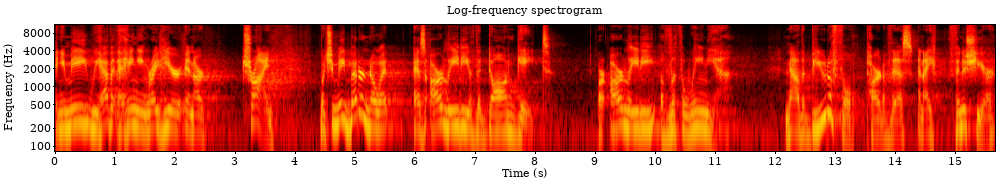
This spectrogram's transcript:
and you may, we have it hanging right here in our shrine, but you may better know it as Our Lady of the Dawn Gate or Our Lady of Lithuania. Now, the beautiful part of this, and I finish here,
